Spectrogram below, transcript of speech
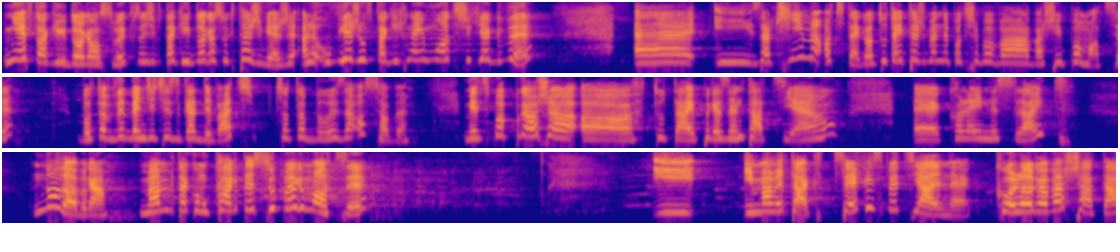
nie w takich dorosłych, w sensie w takich dorosłych też wierzy, ale uwierzył w takich najmłodszych jak wy. E, I zacznijmy od tego, tutaj też będę potrzebowała waszej pomocy, bo to wy będziecie zgadywać, co to były za osoby. Więc poproszę o tutaj prezentację. E, kolejny slajd. No dobra, mamy taką kartę supermocy. I, I mamy tak, cechy specjalne, kolorowa szata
